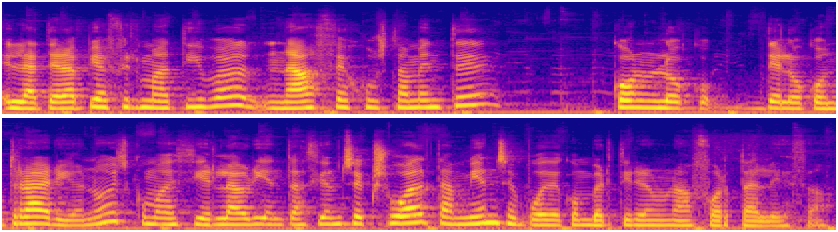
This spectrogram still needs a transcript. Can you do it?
La terapia afirmativa nace justamente con lo, de lo contrario, ¿no? Es como decir, la orientación sexual también se puede convertir en una fortaleza.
